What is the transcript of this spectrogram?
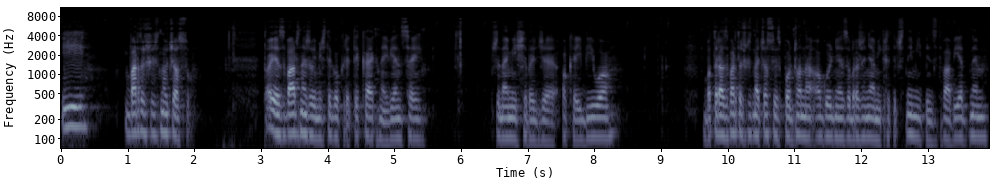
I wartość rytmu ciosu. To jest ważne, żeby mieć tego krytyka jak najwięcej. Przynajmniej się będzie ok biło. Bo teraz wartość rytmu ciosu jest połączona ogólnie z obrażeniami krytycznymi, więc dwa w jednym.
